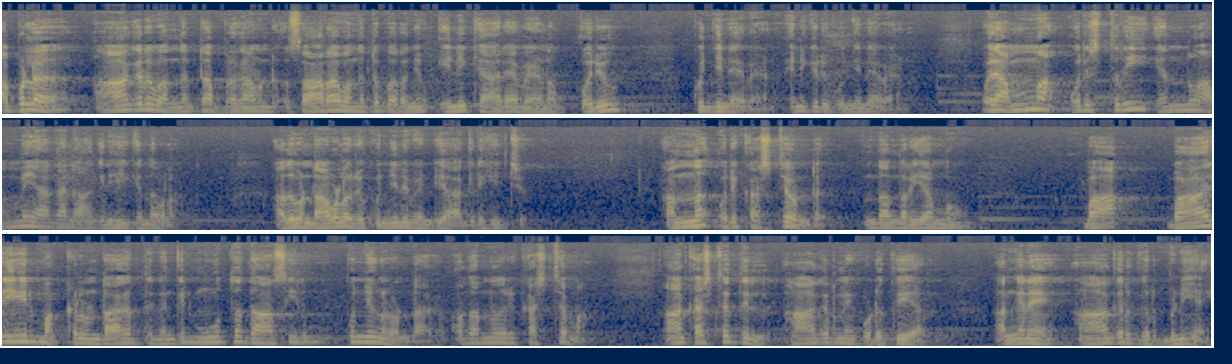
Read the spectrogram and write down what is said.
അപ്പോൾ ആഗർ വന്നിട്ട് അബ്രഹാം സാറ വന്നിട്ട് പറഞ്ഞു എനിക്കാരെ വേണം. ഒരു കുഞ്ഞിനെ വേണം. എനിക്കൊരു കുഞ്ഞിനെ വേണം. ഒരമ്മ ഒരു സ്ത്രീ എന്നും അമ്മയാകാൻ ആഗ്രഹിക്കുന്നവളാണ് അതുകൊണ്ട് അവൾ ഒരു കുഞ്ഞിന് വേണ്ടി ആഗ്രഹിച്ചു. അന്ന് ഒരു കഷ്ടമുണ്ട്. എന്താണെന്നറിയാമോ? ബാ ഭാര്യയിൽ മക്കളുണ്ടാകത്തില്ലെങ്കിൽ മൂത്ത ദാസിയിലും കുഞ്ഞുങ്ങളുണ്ടാകാം. അതന്നൊരു കഷ്ടമാണ്. ആ കഷ്ടത്തിൽ ഹാഗറിനെ കൊടുക്കുകയാണ്. അങ്ങനെ ആഗർ ഗർഭിണിയായി.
